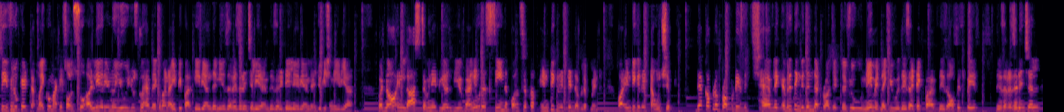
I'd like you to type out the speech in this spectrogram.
So if you look at micro markets also earlier you know you used to have like one it park area and then there's a residential area and there's a retail area and education area. But now in last seven eight years we have bangalore has seen the concept of integrated development or integrated township. There are a couple of properties which have like everything within that project. So if you name it like you there's a tech park there's an office space there's a residential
